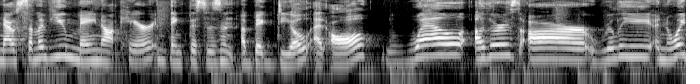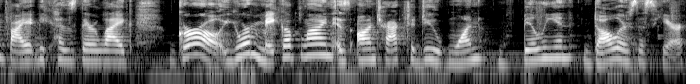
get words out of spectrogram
Now, some of you may not care and think this isn't a big deal at all. Well, others are really annoyed by it because they're like, girl, your makeup line is on track to do $1 billion this year.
